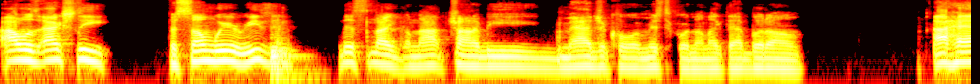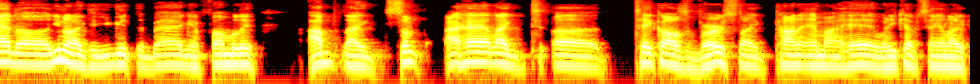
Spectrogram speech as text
I was actually, for some weird reason, this like I'm not trying to be magical or mystical or nothing like that, but um, I had uh, you know, like you get the bag and fumble it. I like some, I had like uh Takeoff's verse like kind of in my head when he kept saying like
